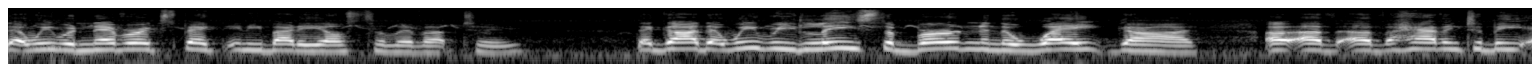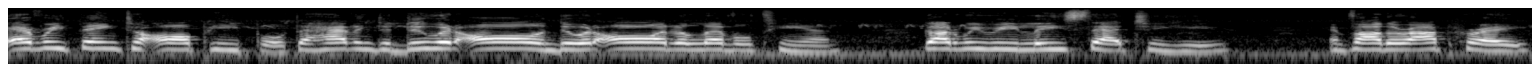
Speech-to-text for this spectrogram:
that we would never expect anybody else to live up to. That God, that we release the burden and the weight, God, of, of having to be everything to all people, to having to do it all and do it all at a level 10. God, we release that to you. And Father, I pray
